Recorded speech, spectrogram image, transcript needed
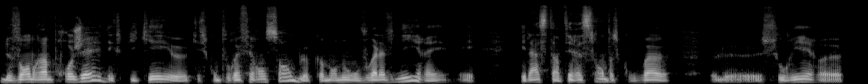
de vendre un projet, d'expliquer euh, qu'est-ce qu'on pourrait faire ensemble, comment nous on voit l'avenir. Et, là, c'est intéressant parce qu'on voit euh, le sourire euh,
